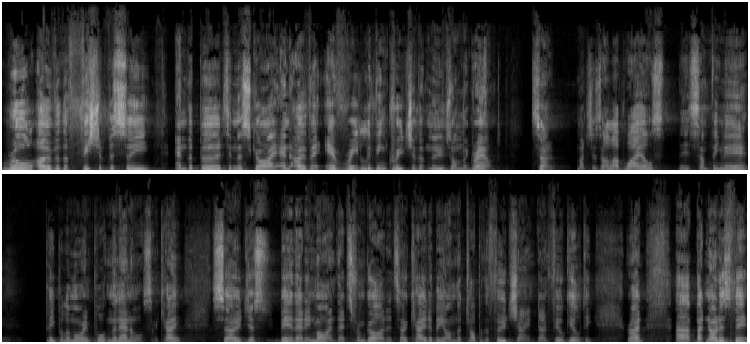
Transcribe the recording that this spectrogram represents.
Rule over the fish of the sea and the birds in the sky and over every living creature that moves on the ground. So, much as I love whales, there's something there people are more important than animals, okay? So just bear that in mind. That's from God. It's okay to be on the top of the food chain. Don't feel guilty, right? Uh, but notice there,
